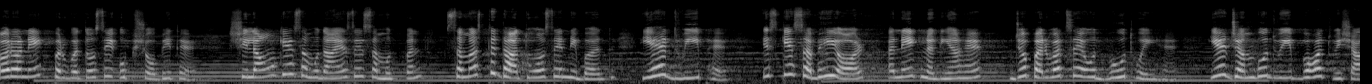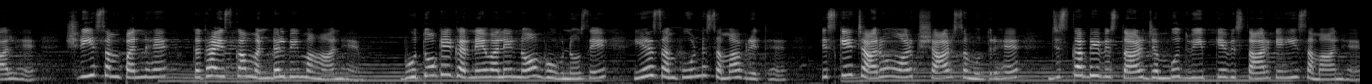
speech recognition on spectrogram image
और अनेक पर्वतों से उपशोभित है। शिलाओं के समुदाय से समुत्पन्न, समस्त धातुओं से निबद्ध यह द्वीप है। इसके सभी और अनेक नदियाँ हैं जो पर्वत से उद्भूत हुई हैं। यह जम्बू द्वीप बहुत विशाल है, श्री संपन्न है तथा इसका मंडल भी महान है। भूतों के करने वाले नौ भुवनों से यह संपूर्ण समावृत है। इसके चारों ओर क्षार समुद्र है, जिसका भी विस्तार जम्बू द्वीप के विस्तार के ही समान है।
